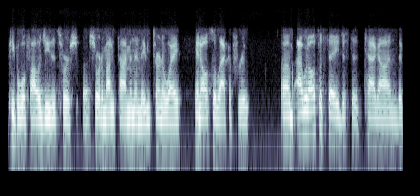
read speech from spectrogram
people will follow Jesus for a, sh- a short amount of time and then maybe turn away, and also lack of fruit. Um, I would also say, just to tag on the,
